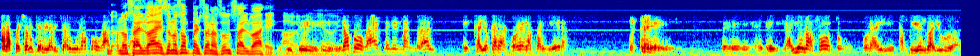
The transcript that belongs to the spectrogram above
a las personas que realizaron una fogata. Los salvajes, eso no son personas, son salvajes. Sí, sí, una fogata en el mangral, en Cayo Caracol, en la palguera. Eh, eh, eh, hay una foto por ahí, están pidiendo ayuda.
